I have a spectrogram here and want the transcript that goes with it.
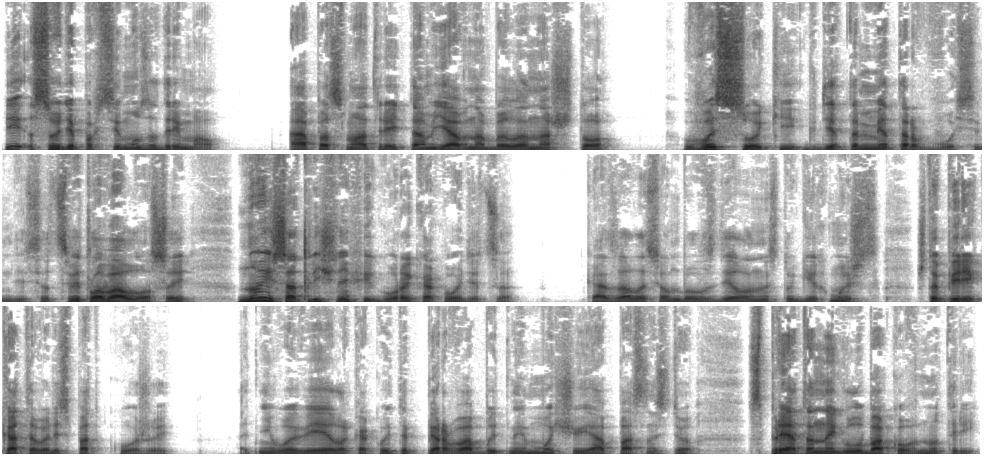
и, судя по всему, задремал. А посмотреть там явно было на что. Высокий, где-то метр восемьдесят, светловолосый, но и с отличной фигурой, как водится. Казалось, он был сделан из тугих мышц, что перекатывались под кожей. От него веяло какой-то первобытной мощью и опасностью, спрятанной глубоко внутри.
